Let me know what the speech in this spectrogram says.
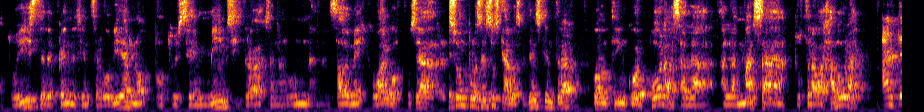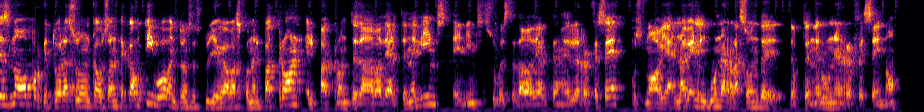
o tu ISTE, depende si entras al gobierno, o tu ICEMIM si trabajas en algún en el Estado de México o algo. O sea, son procesos a los que tienes que entrar cuando te incorporas a la, a la masa pues, trabajadora. Antes no, porque tú eras un causante cautivo, entonces tú llegabas con el patrón, el patrón te daba de alta en el IMSS, el IMSS a su vez te daba de alta en el RFC, pues no había, no había ninguna razón de, de obtener un RFC, ¿no?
